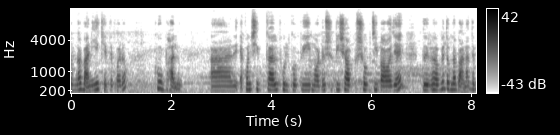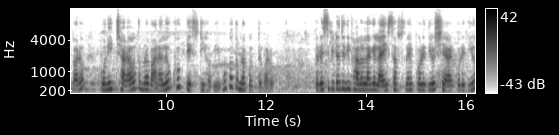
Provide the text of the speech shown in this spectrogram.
তোমরা বানিয়ে খেতে পারো। খুব ভালো। আর এখন শীতকাল, ফুলকপি, মটরশুঁটি, সব সবজি পাওয়া যায়। তো এভাবে তোমরা বানাতে পারো। পনির ছাড়াও তোমরা বানালেও খুব টেস্টি হবে। এভাবেও তোমরা করতে পারো। তো রেসিপিটা যদি ভালো লাগে লাইক সাবস্ক্রাইব করে দিও শেয়ার করে দিও।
